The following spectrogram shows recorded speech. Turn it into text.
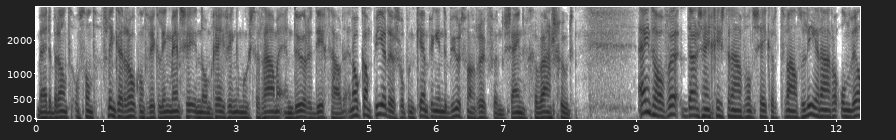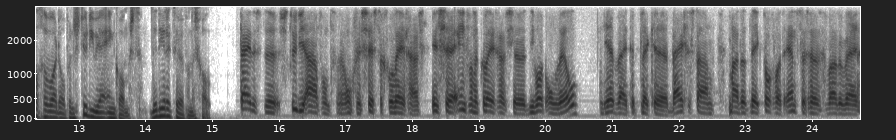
Bij de brand ontstond flinke rookontwikkeling. Mensen in de omgeving moesten ramen en deuren dicht houden. En ook kampeerders op een camping in de buurt van Rukven zijn gewaarschuwd. Eindhoven, daar zijn gisteravond zeker twaalf leraren onwel geworden op een studiebijeenkomst. De directeur van de school. Tijdens de studieavond, ongeveer 60 collega's, is uh, een van de collega's uh, die wordt onwel. Die hebben wij ter plekke bijgestaan, maar dat leek toch wat ernstiger, waardoor wij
